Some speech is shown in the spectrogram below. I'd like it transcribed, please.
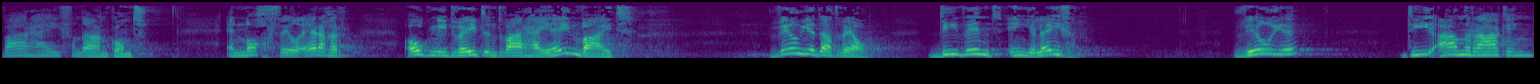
waar hij vandaan komt. En nog veel erger, ook niet wetend waar hij heen waait. Wil je dat wel? Die wind in je leven. Wil je die aanraking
